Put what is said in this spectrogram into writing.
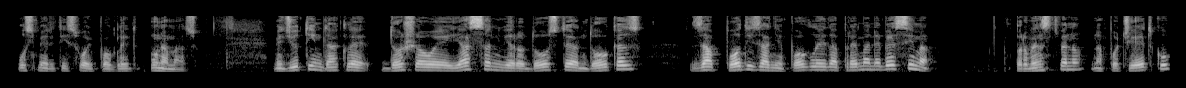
usmjeriti svoj pogled u namazu. Međutim, dakle, došao je jasan vjerodostojan dokaz za podizanje pogleda prema nebesima. Prvenstveno, na početku,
